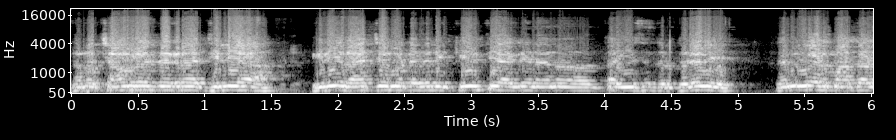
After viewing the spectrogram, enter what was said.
ನಮ್ಮ ಚಾಮರಾಜನಗರ ಜಿಲ್ಲೆಯ ಇಡೀ ರಾಜ್ಯ ಮಟ್ಟದಲ್ಲಿ ಕೀರ್ತಿ ಆಗಲಿ ನಾನು ಅಂತ ಈ ಸಂದರ್ಭದಲ್ಲಿ ನನಗೂ ಮಾತಾಡ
